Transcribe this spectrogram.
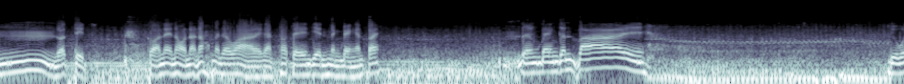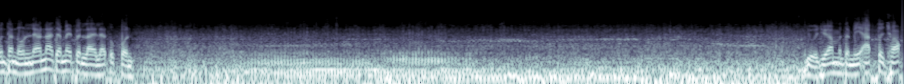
อืมรถติด ก็แน่นอนนะเนาะไม่ได้ว่าอะไรกันเข้าใจเย็นๆแบ่งๆกันไปแบ่งๆกันไป อยู่บนถนนแล้วน่าจะไม่เป็นไรแล้วทุกคนอยู่เยอะมันจะมี after shock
